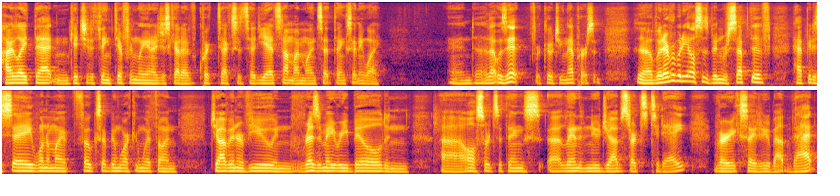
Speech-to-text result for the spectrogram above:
highlight that and get you to think differently. And I just got a quick text that said, Yeah, it's not my mindset. Thanks anyway. And uh, that was it for coaching that person. Uh, but everybody else has been receptive. Happy to say one of my folks I've been working with on job interview and resume rebuild and uh, all sorts of things. Uh, landed a new job starts today. Very excited about that.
